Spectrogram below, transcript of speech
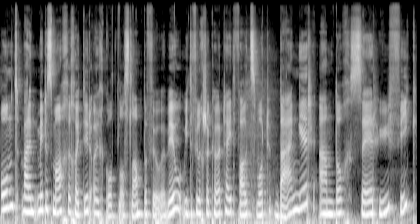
und während wir das machen, könnt ihr euch gottlos die Lampen füllen. Weil, wie ihr vielleicht schon gehört habt, fällt das Wort Banger ähm, doch sehr häufig.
